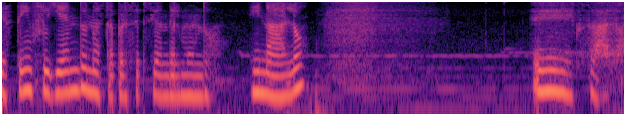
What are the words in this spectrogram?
esté influyendo en nuestra percepción del mundo. Inhalo. Exhalo.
